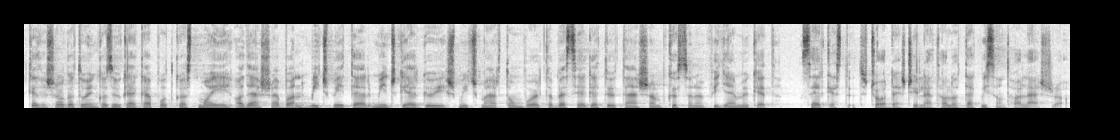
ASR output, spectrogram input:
Kedves hallgatóink, az ÖKK Podcast mai adásában Mics Péter, Mics Gergő és Mics Márton volt a beszélgető társam. Köszönöm figyelmüket, szerkesztőt Csordás Csillát hallották, viszont hallásra.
